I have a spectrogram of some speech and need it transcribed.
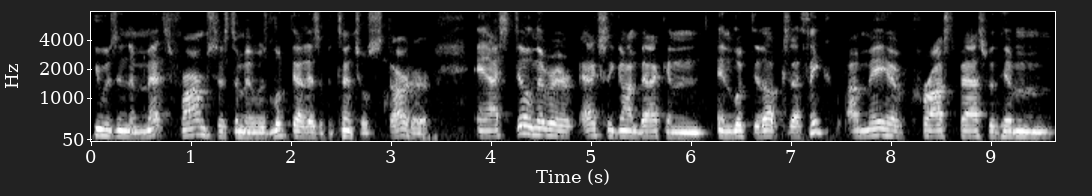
He was in the Mets farm system and was looked at as a potential starter. And I still never actually gone back and, and looked it up because I think I may have crossed paths with him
